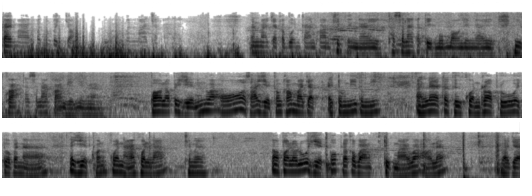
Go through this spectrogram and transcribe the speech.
ไปมาเราก็ต้องไปจาะดูว่ามันมาจากอะไร มันมาจากกระบวนการความคิดยังไง ทัศนคติมุมมองยังไง มีความทัศนความเห็นยังไง พอเราไปเห็นว่าอ๋อสาเหตุของเขามาจากไอ้ตรงนี้ตรงนี้ อันแรกก็คือควรรอบรู้ไอ้ตัวปัญหาไอ้เหตุของปัญหาควรละใช่ไหมอพอเรารู้เหตุปุ๊บเราก็วางจุดหมายว่าเอาแล้ว เราจะ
